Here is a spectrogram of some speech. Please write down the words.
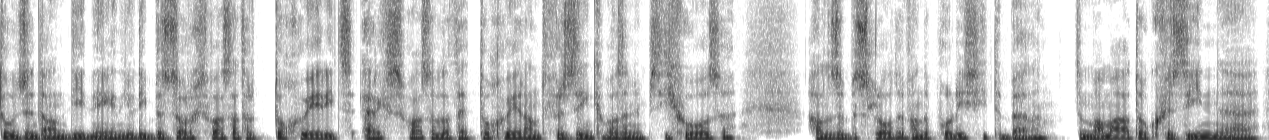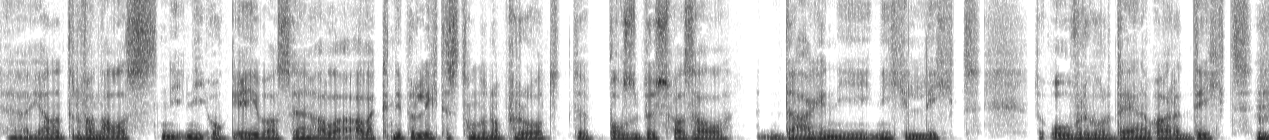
toen ze dan die 9 juli bezorgd was dat er toch weer iets ergs was, of dat hij toch weer aan het verzinken was in een psychose, hadden ze besloten van de politie te bellen. De mama had ook gezien uh, ja, dat er van alles niet, niet oké was. Hè. Alle, alle knipperlichten stonden op rood. De postbus was al dagen niet, niet gelicht. De overgordijnen waren dicht. Mhm.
